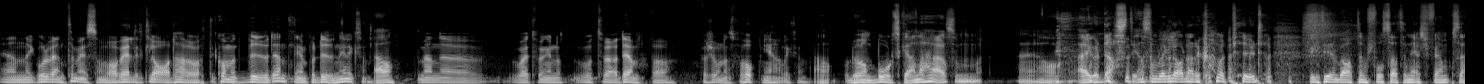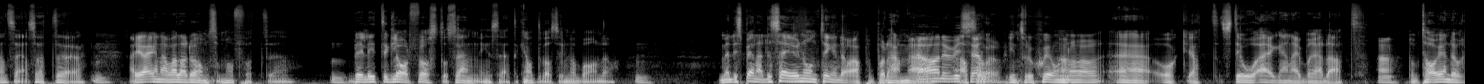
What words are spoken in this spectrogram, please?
en god vän till mig som var väldigt glad här och att det kom ett bud äntligen på Duni liksom. Ja. Men uh, var jag tvungen att, att tyvärr dämpa personens förhoppningar. Liksom. Ja, och du har en bordskanna här som Eh, ja, äger Dustin som blev glad när det kom ett bud. Vilket innebar att den fortsatte ner 25 sen. Så att, eh, mm. ja, jag är en av alla dem som har fått uh, mm. bli lite glad först och sen inse att det kanske inte var så himla bra ändå. Mm. Men det är spännande, det säger ju någonting idag apropå det här med ja, det alltså, introduktioner ja. och att storägarna är beredda att, ja. de tar ju ändå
